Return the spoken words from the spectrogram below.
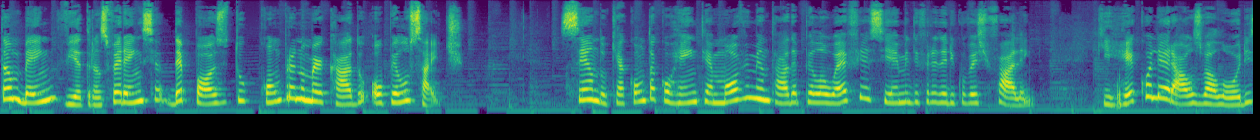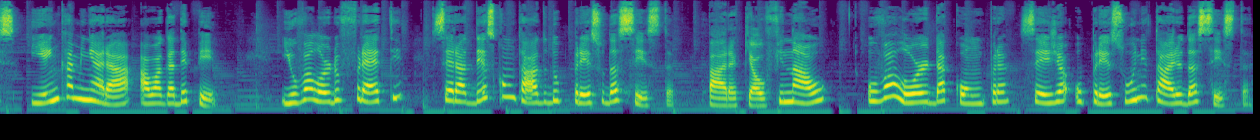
também via transferência, depósito, compra no mercado ou pelo site. Sendo que a conta corrente é movimentada pela UFSM de Frederico Westphalen, que recolherá os valores e encaminhará ao HDP, e o valor do frete será descontado do preço da cesta, para que ao final o valor da compra seja o preço unitário da cesta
